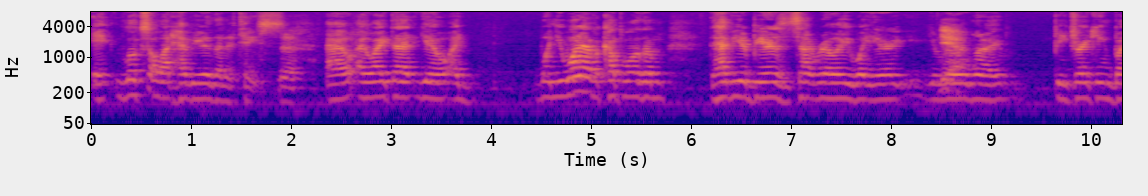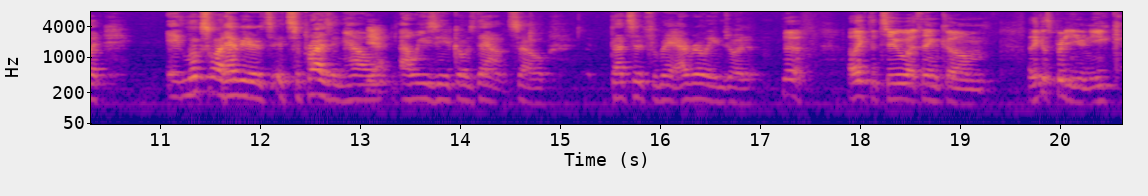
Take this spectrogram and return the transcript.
it looks a lot heavier than it tastes. Yeah. I, I like that. You know, I when you want to have a couple of them, the heavier beers, it's not really what you're you Yeah. really want to be drinking, but it looks a lot heavier. It's, it's surprising how Yeah. how easy it goes down. So that's it for me. I really enjoyed it. Yeah, I like the two. I think um, I think it's pretty unique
